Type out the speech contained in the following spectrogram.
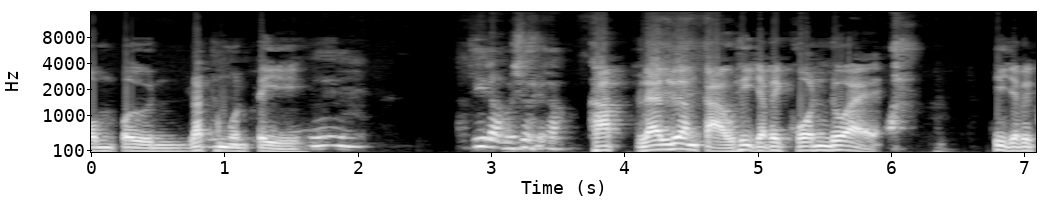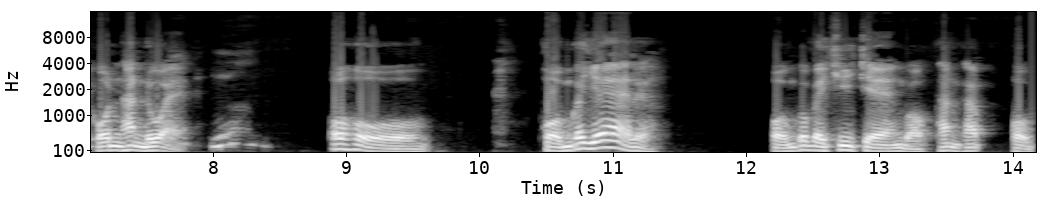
อมปืนรัฐมนตรี อืมที่เรามาช่วยเขาครับ และเรื่องเก่าที่จะไปค้นด้วย ที่จะไปค้นท่านด้วย อืมโอ้โห ผมก็แย่เลย ผมก็ไปชี้แจงบอกท่านครับ ผม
